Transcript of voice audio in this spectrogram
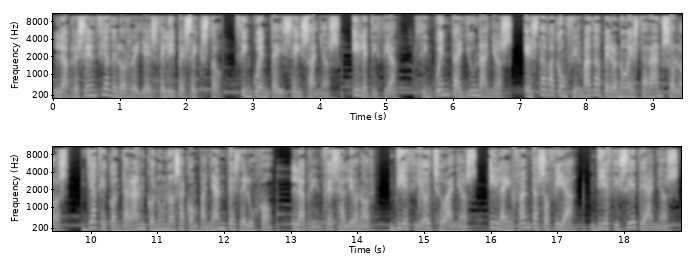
La presencia de los reyes Felipe VI, 56 años, y Leticia, 51 años, estaba confirmada pero no estarán solos, ya que contarán con unos acompañantes de lujo, la princesa Leonor, 18 años, y la infanta Sofía, 17 años,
